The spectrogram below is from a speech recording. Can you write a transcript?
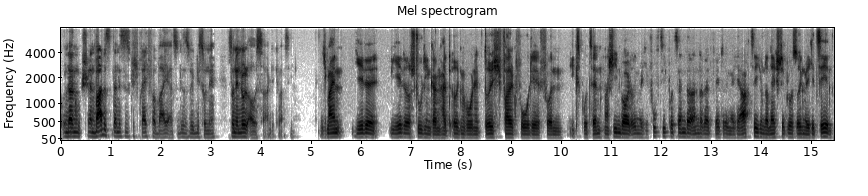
Und dann, dann war das, dann ist das Gespräch vorbei. Also das ist wirklich so eine, so eine Nullaussage quasi. Ich meine, jede, jeder Studiengang hat irgendwo eine Durchfallquote von x Prozent. Maschinenbau hat irgendwelche 50 Prozent, der andere hat vielleicht irgendwelche 80 und der nächste bloß irgendwelche 10.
